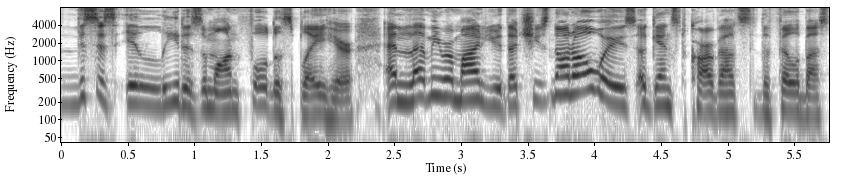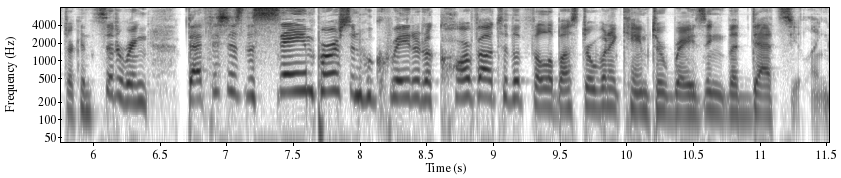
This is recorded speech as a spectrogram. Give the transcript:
This is elitism on full display here. And let me remind you that she's not always against carve outs to the filibuster, considering that this is the same person who created a carve out to the filibuster when it came to raising the debt ceiling.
